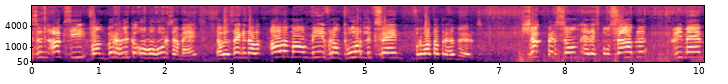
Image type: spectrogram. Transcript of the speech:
is een actie van burgerlijke ongehoorzaamheid. Dat wil zeggen dat we allemaal mee verantwoordelijk zijn voor wat dat er gebeurt. Chaque personne est responsable lui-même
